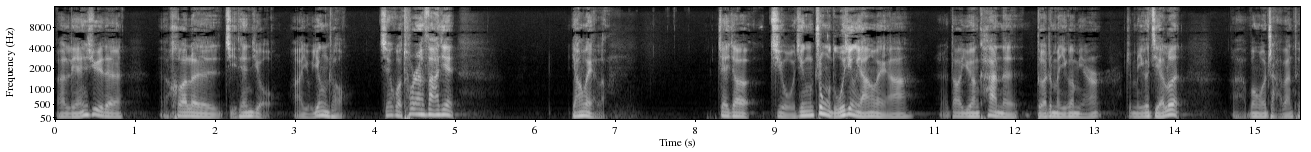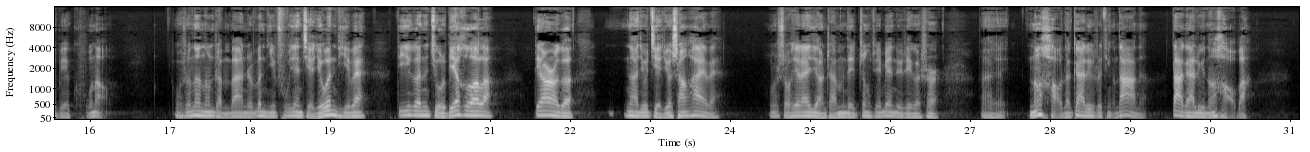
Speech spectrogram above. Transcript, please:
呃，连续的喝了几天酒啊，有应酬，结果突然发现阳痿了，这叫酒精中毒性阳痿啊，到医院看的。”得这么一个名儿，这么一个结论，啊，问我咋办，特别苦恼。我说那能怎么办？这问题出现，解决问题呗。第一个，那酒别喝了；第二个，那就解决伤害呗。我说首先来讲，咱们得正确面对这个事儿，呃，能好的概率是挺大的，大概率能好吧？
